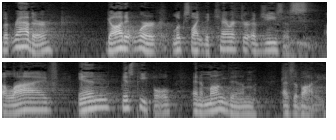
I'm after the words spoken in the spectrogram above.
but rather, God at work looks like the character of Jesus, alive in his people and among them as a body.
